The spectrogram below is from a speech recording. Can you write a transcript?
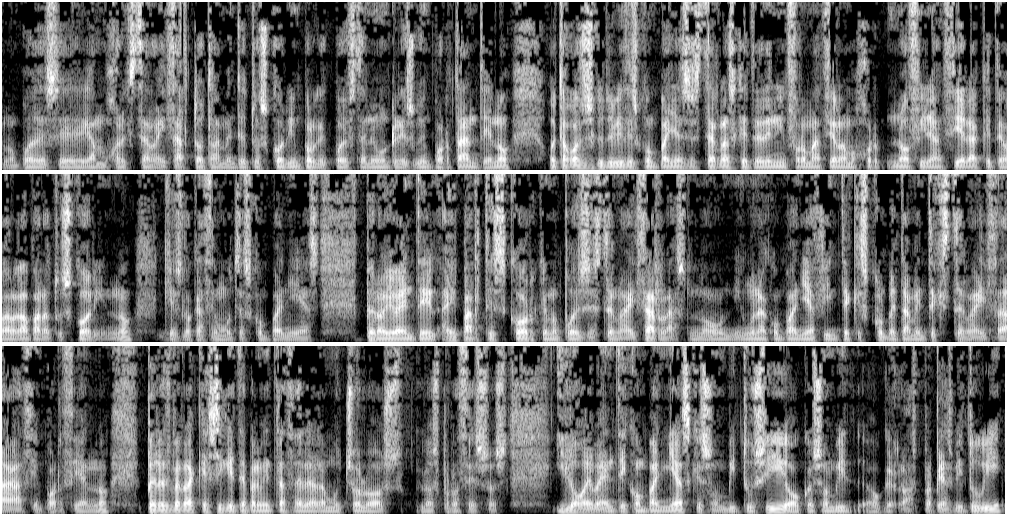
no puedes eh, a lo mejor externalizar totalmente tu scoring porque puedes tener un riesgo importante, ¿no? Otra cosa es que utilices compañías externas que te den información a lo mejor no financiera que te valga para tu scoring, ¿no? Que es lo que hacen muchas compañías. Pero obviamente hay partes core que no puedes externalizarlas, ¿no? Ninguna compañía fintech es completamente externalizada al 100%, ¿no? Pero es verdad que sí que te permite acelerar mucho los, los procesos. Y luego obviamente hay compañías que son B2C o que son o las propias B2B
